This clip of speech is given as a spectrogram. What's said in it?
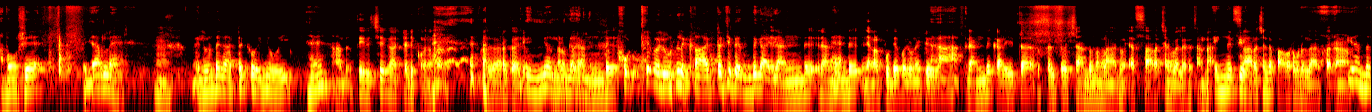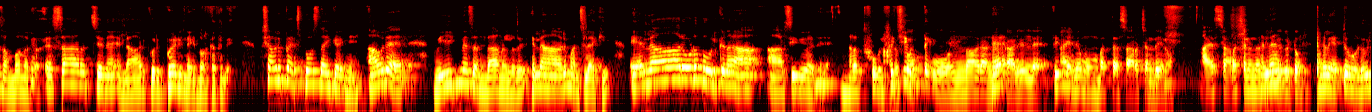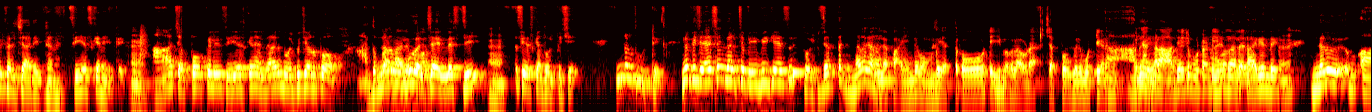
അപ്പൊ പക്ഷേ തയ്യാറല്ലേ വെല്ലുണ്ട് കാറ്റൊക്കെ ഒഴിഞ്ഞു പോയി. അത് തിരിച്ച് കാറ്റടിക്കും. അത് വേറെ കാര്യം. രണ്ട് പൊട്ടിയ ബലൂണിൽ കാറ്റടിച്ചിട്ട് എന്ത് കാര്യം? രണ്ട് രണ്ട് ഞങ്ങൾ പുതിയ ബലൂണായിട്ട്. രണ്ട് കളിയത്തെ റിസൾട്ട് വെച്ചാണ്ട് നിങ്ങൾ ആരും എസ് ആർ എച്ചിന് വലിയ രസണ്ട എസ് ആർ എച്ചിന്റെ പവർ ഇവിടെ എല്ലാവർക്കും ഇതെന്താ സംഭവം എന്നറിയോ? എസ് ആർ എച്ചിന് എല്ലാവർക്കും ഒരു പേടി ഉണ്ടായി തുടക്കത്തിൽ പക്ഷെ അവരിപ്പോ എക്സ്പോസ്ഡ് ആയി കഴിഞ്ഞ് അവരെ വീക്ക്നെസ് എന്താന്നുള്ളത് എല്ലാവരും മനസ്സിലാക്കി. എല്ലാരോടും തോൽക്കണ ആ ആർ സി ബി വരെ നിങ്ങളെ തോൽപ്പിച്ച് വിട്ട് ഒന്നോ രണ്ടോ കളിയല്ലേ? അതിന് മുമ്പത്തെ എസ് ആർ എച്ച് എന്തേനു? ആ എസ് ആർ എച്ചിന് തിരികെ കിട്ടും. നിങ്ങൾ ഏറ്റവും ഒടുവിൽ കളിച്ച ആരായിട്ടാണ്? സി എസ് കെ ആയിട്ട് ആ ചെപ്പോക്കിൽ സി എസ് കെനെ എല്ലാരും തോൽപ്പിച്ചാണ് ഇപ്പോ. അതും കളിച്ച L S G C S K തോൽപ്പിച്ച്. നിങ്ങൾ തോറ്റ്. നിങ്ങൾക്ക് ശേഷം കളിച്ച ബി ബി കേസ് തോൽപ്പിച്ച. നിങ്ങളെ അല്ല അപ്പൊ അതിന്റെ മുമ്പ് എത്രയോ ടീമുകൾ അവിടെ ചെപ്പൂക്കൽ പൊട്ടിയാണ്. ഞങ്ങൾ ആദ്യമായിട്ട് പൊട്ടാൻ ടീമൊന്നും കാര്യണ്ട്. നിങ്ങൾ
